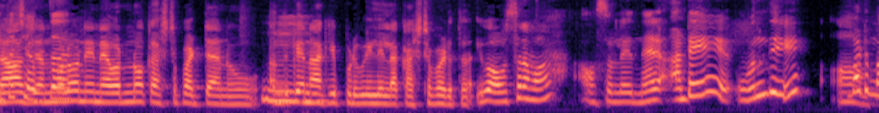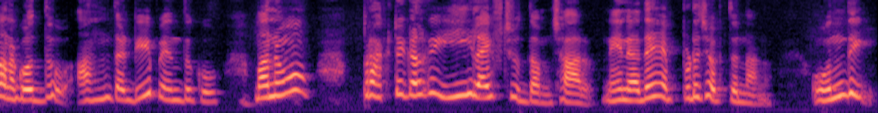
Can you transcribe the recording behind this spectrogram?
నా జన్మలో నేను ఎవరినో కష్టపడ్డాను అందుకే నాకు ఇప్పుడు వీళ్ళు ఇలా కష్టపడుతున్నా. ఇవి అవసరమా? అవసరం లేదు. అంటే ఉంది బట్ మనకు వద్దు అంత డీప్ ఎందుకు? మనం ప్రాక్టికల్గా ఈ లైఫ్ చూద్దాం చాలు. నేను అదే ఎప్పుడు చెప్తున్నాను. ఉంది.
